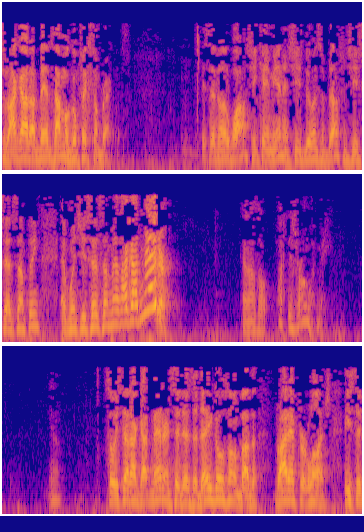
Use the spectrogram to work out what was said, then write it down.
So I got out of bed said, I'm going to go fix some breakfast. He said, in a little while, she came in and she's doing some stuff and she said something. And when she said something else, I got madder. And I thought, what is wrong with me? You know? So he said, I got madder and said, as the day goes on, by the, right after lunch, he said,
